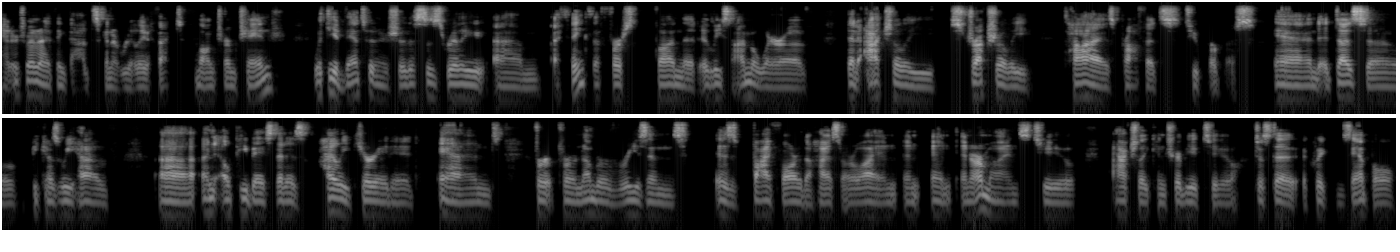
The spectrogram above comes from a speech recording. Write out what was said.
management. And I think that's going to really affect long term change with the advancement initiative, this is really, um, I think, the first fund that at least I'm aware of that actually structurally ties profits to purpose. And it does so because we have uh, an LP base that is highly curated and for, for a number of reasons is by far the highest ROI in, in, in, in our minds to actually contribute to. Just a, a quick example,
